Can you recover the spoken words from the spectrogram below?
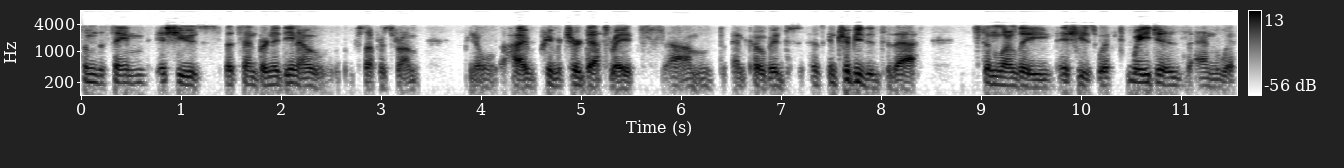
some of the same issues that San Bernardino suffers from. you know high premature death rates, um, and COVID has contributed to that. Similarly, issues with wages and with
